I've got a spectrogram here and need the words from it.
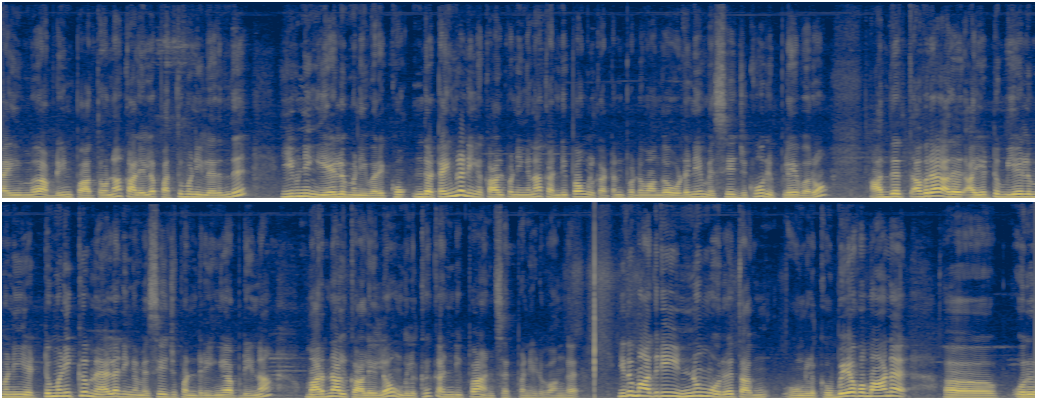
டைமு அப்படின்னு பார்த்தோன்னா காலையில் பத்து மணிலேருந்து ஈவினிங் ஏழு மணி வரைக்கும். இந்த டைமில் நீங்கள் கால் பண்ணிங்கன்னா கண்டிப்பாக உங்களுக்கு அட்டன் பண்ணுவாங்க. உடனே மெசேஜுக்கும் ரிப்ளை வரும். அதை தவிர அதை எட்டு ஏழு மணி எட்டு மணிக்கு மேலே நீங்கள் மெசேஜ் பண்ணுறீங்க அப்படின்னா மறுநாள் காலையில் உங்களுக்கு கண்டிப்பாக ஆன்சர் பண்ணிவிடுவாங்க இது மாதிரி இன்னும் ஒரு த உங்களுக்கு உபயோகமான ஒரு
